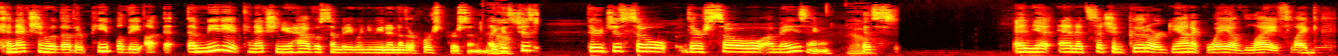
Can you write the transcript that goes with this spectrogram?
connection with other people the uh, immediate connection you have with somebody when you meet another horse person like yeah. it's just they're just so they're so amazing yeah. it's and yet and it's such a good organic way of life like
